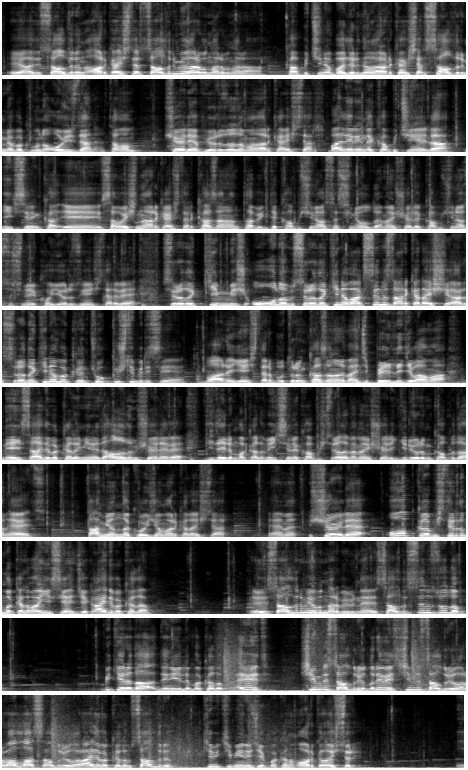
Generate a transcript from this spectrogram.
E hadi saldırın. Arkadaşlar saldırmıyorlar bunlar bunlara. Cappuccino balerinalar arkadaşlar saldırmıyor bakın buna. O yüzden tamam. Şöyle yapıyoruz o zaman arkadaşlar. Balerina Cappuccino ile ikisinin e, savaşını arkadaşlar kazanan tabii ki de Cappuccino Assassin oldu. Hemen şöyle Cappuccino Assassino'yu koyuyoruz gençler ve sıradaki kimmiş? Oğlum sıradakine baksanız arkadaşlar. Sıradakine bakın. Çok güçlü birisi. Var ya gençler bu turun kazananı bence belli gibi ama neyse hadi bakalım yine de alalım şöyle ve gidelim bakalım. İkisini kapıştıralım. Hemen şöyle giriyorum kapıdan. Evet. Tam yanına koyacağım arkadaşlar. Hemen şöyle hop kapıştırdım bakalım hangisi yenecek. Haydi bakalım. Evet saldırmıyor bunlar birbirine. Saldırsanız oğlum. Bir kere daha deneyelim bakalım. Evet. Şimdi saldırıyorlar. Evet şimdi saldırıyorlar. Vallahi saldırıyorlar. Haydi bakalım saldırın. Kimi kimi yenecek bakalım arkadaşlar.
